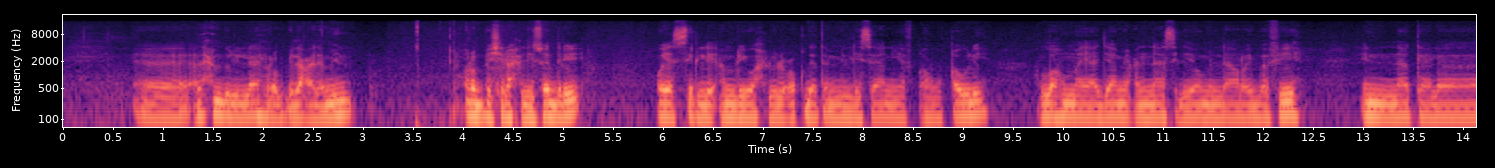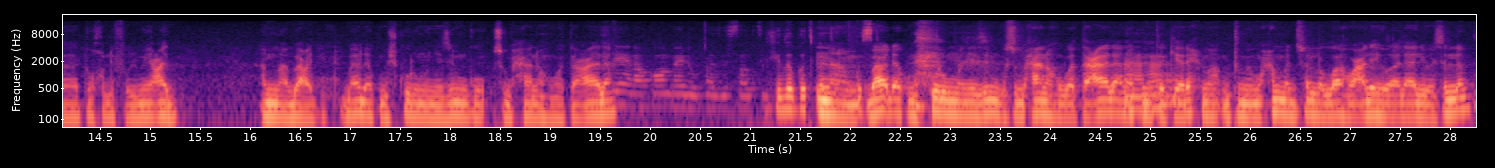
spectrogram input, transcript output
Eh, alhamdulillahi rabbil alamin. Rabbi shrah li sadri wa yassir li amri wahlul uqdatan min lisani yafqahu qawli. Allahumma ya jami'a an-nas li yawmin la rayba fih innaka la tukhlifu al-mi'ad. Amma baad, baada ya kumshukuru Mwenyezi Mungu Subhanahu wa Ta'ala Naam, baada ya kumshukuru Mwenyezi Mungu Subhanahu wa Ta'ala na kumtakia rehma Mtume Muhammad sallallahu alaihi wa alihi wasallam,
